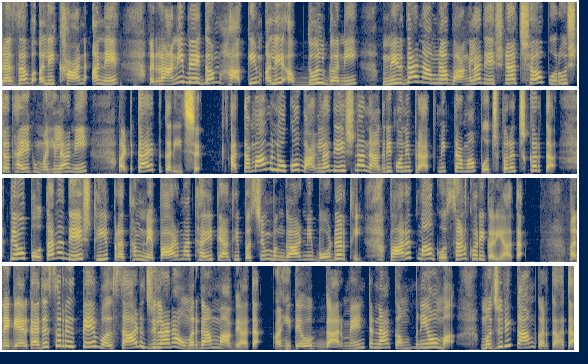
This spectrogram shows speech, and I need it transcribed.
રઝબ અલી ખાન અને રાની બેગમ, હાકિમ અલી અબ્દુલ ગની, મિર્દા નામના બાંગ્લાદેશના છ પુરુષ તથા એક મહિલાની અટકાયત કરી છે. આ તમામ લોકો બાંગ્લાદેશના નાગરિકોની પ્રાથમિકતામાં પૂછપરછ કરતા. તેઓ પોતાના દેશથી પ્રથમ નેપાળમાં થઈ, ત્યાંથી પશ્ચિમ બંગાળની બોર્ડરથી ભારતમાં ઘૂસણખોરી કર્યા હતા. અને ગેરકાયદેસર રીતે વલસાડ જિલ્લાના ઉમરગામમાં આવ્યા હતા. અહીં તેઓ ગાર્મેન્ટના કંપનીઓમાં મજૂરી કામ કરતા હતા.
